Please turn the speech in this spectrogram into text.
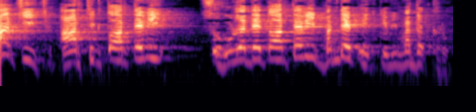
ਹਰ ਚੀਜ਼ 'ਚ, ਆਰਥਿਕ ਤੌਰ ਤੇ ਵੀ ਸਹੂਲਤ ਦੇ ਤੌਰ ਤੇ ਵੀ ਬੰਦੇ ਭੇਜ ਕੇ ਵੀ ਮਦਦ ਕਰੋ।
